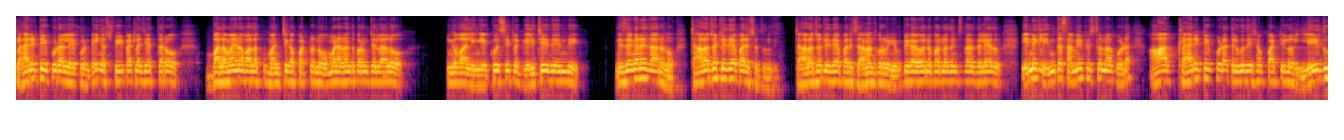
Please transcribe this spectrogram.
క్లారిటీ కూడా లేకుంటే ఇంకా స్వీప్ ఎట్లా చేస్తారో? బలమైన వాళ్ళకు మంచిగా పట్టున్న ఉమ్మడి అనంతపురం జిల్లాలో ఇంకా వాళ్ళు ఇంక ఎక్కువ సీట్లు గెలిచేది ఏంది? నిజంగానే దారుణం. చాలా చోట్ల ఇదే పరిస్థితి ఉంది. చాలా చోట్ల ఇదే పరిస్థితి. అనంతపురం ఎంపీగా ఎవరిని బరిలో దించుతారో తెలియదు. ఎన్నికలు ఇంత సమీపిస్తున్నా కూడా ఆ క్లారిటీ కూడా తెలుగుదేశం పార్టీలో లేదు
